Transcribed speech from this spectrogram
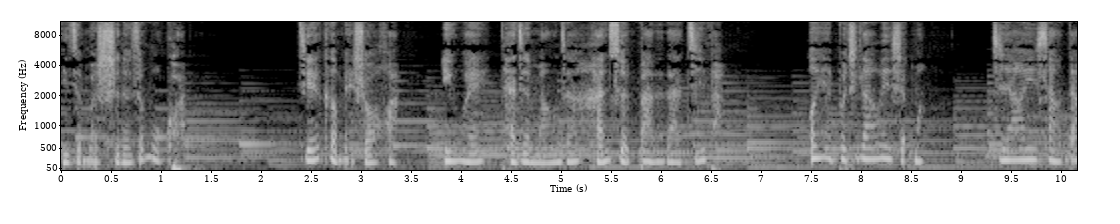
你怎么湿的这么快？”姐可没说话，因为她正忙着含吮爸的大鸡巴。我也不知道为什么，只要一想到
